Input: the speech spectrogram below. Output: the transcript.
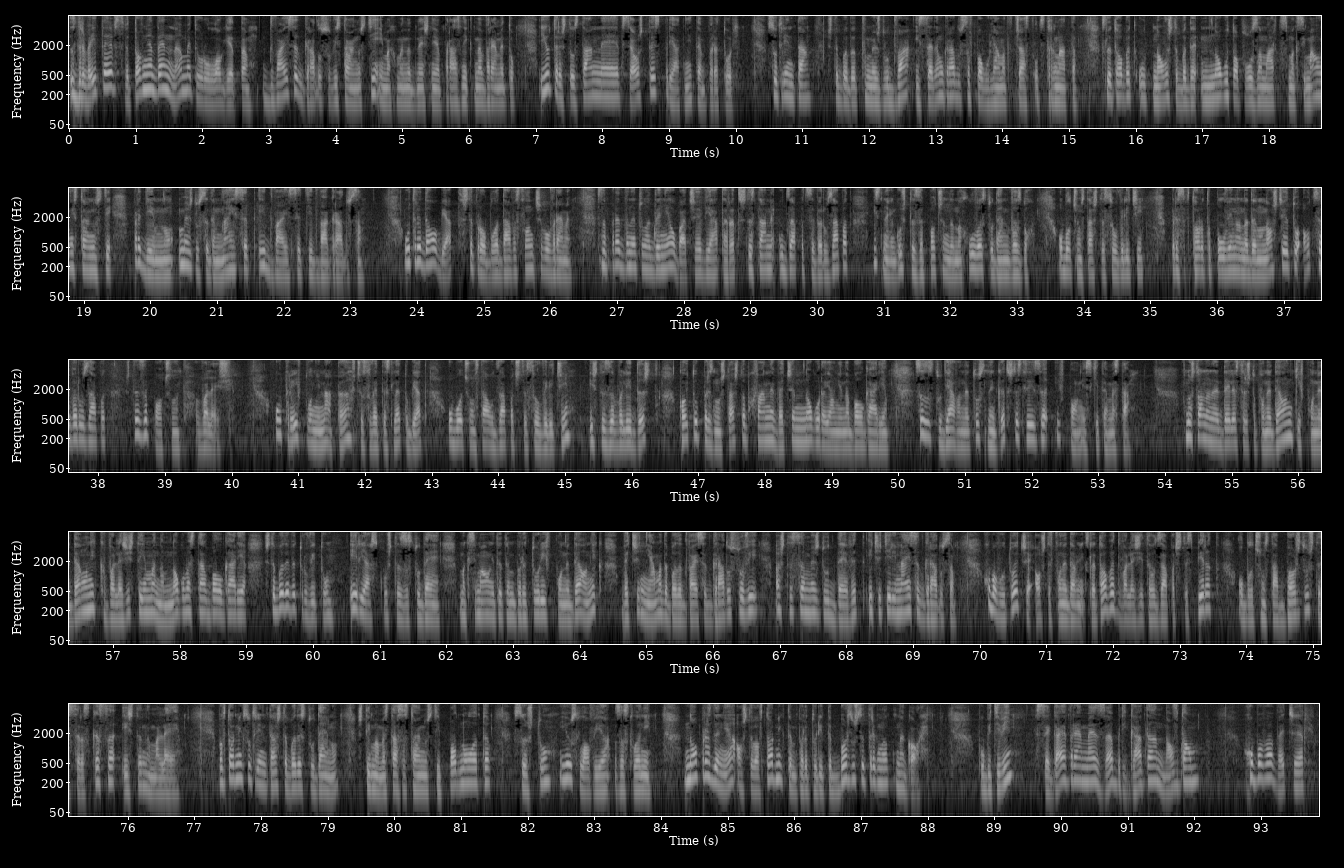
Здравейте в Световния ден на метеорологията. 20 градусови стойности имахме на днешния празник на времето. И утре ще остане все още с приятни температури. Сутринта ще бъдат между 2 и 7 градуса в по-голямата част от страната. След обед отново ще бъде много топло за март с максимални стойности, предимно между 17 и 22 градуса. Утре до обяд ще преобладава слънчево време. С напредването на деня обаче вятърът ще стане от запад-северозапад и с него ще започне да нахлува студен въздух. Облачността ще се увеличи. През втората половина на денонощието от северозапад ще започнат валежи. Утре и в планината, в часовете след обяд, облачността от запад ще се увеличи и ще завали дъжд, който през нощта ще обхване вече много райони на България. С застудяването снегът ще слиза и в по-низките места. В нощта на неделя срещу понеделник и в понеделник валежи ще има на много места в България. Ще бъде ветровито и рязко ще застудее. Максималните температури в понеделник вече няма да бъдат 20 градусови, а ще са между 9 и 14 градуса. Хубавото е, че още в понеделник след обед валежите от запад ще спират, облачността бързо ще се разкъса и ще намалее. Във вторник сутринта ще бъде студено, ще има места със стойности под нулата, също и условия за слани. Но през деня, още във вторник, температурите бързо ще тръгнат нагоре. По BTV сега е време за бригада Нов дом. Хубава вечер!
